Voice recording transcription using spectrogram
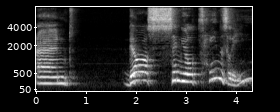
And they are simultaneously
